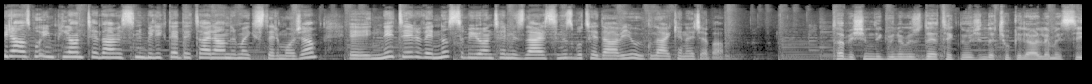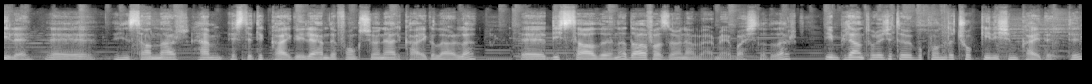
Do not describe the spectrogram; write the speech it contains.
Biraz bu implant tedavisini birlikte detaylandırmak isterim hocam. E, nedir ve nasıl bir yöntem izlersiniz bu tedaviyi uygularken acaba? Tabii şimdi günümüzde teknolojinin de çok ilerlemesiyle e, insanlar hem estetik kaygıyla hem de fonksiyonel kaygılarla e, diş sağlığına daha fazla önem vermeye başladılar. İmplantoloji tabii bu konuda çok gelişim kaydetti.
